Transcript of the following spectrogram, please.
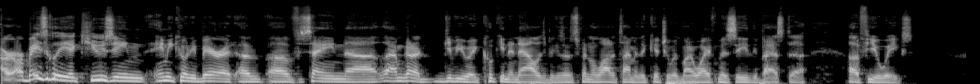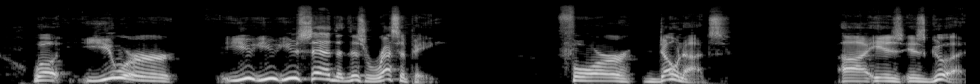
are, are basically accusing Amy Coney Barrett of, of saying, uh, I'm going to give you a cooking analogy because I've spent a lot of time in the kitchen with my wife, Missy, the past uh, few weeks. Well, you were you you you said that this recipe for donuts uh, is is good,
